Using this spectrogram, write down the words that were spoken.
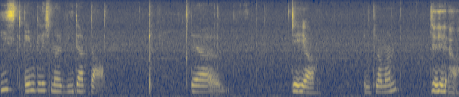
ist endlich mal wieder da. Der, der, in Klammern, der.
